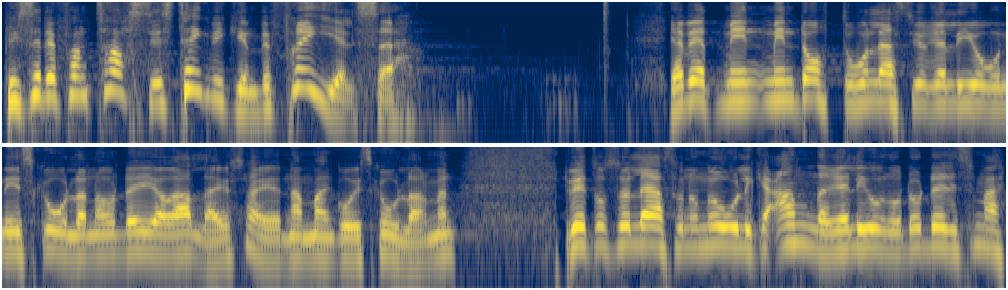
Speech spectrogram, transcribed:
Visst är det fantastiskt? Tänk vilken befrielse. Jag vet min, min dotter hon läser ju religion i skolan och det gör alla ju så här när man går i skolan. Men du vet, och så läser hon om olika andra religioner och då är det som här,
